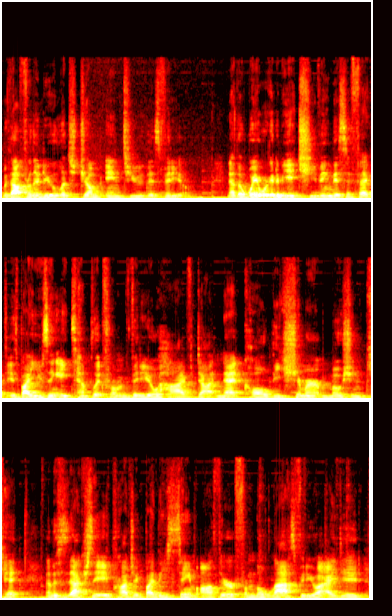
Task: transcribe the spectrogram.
Without further ado, let's jump into this video. Now the way we're going to be achieving this effect is by using a template from videohive.net called the Shimmer Motion Kit. Now this is actually a project by the same author from the last video I did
